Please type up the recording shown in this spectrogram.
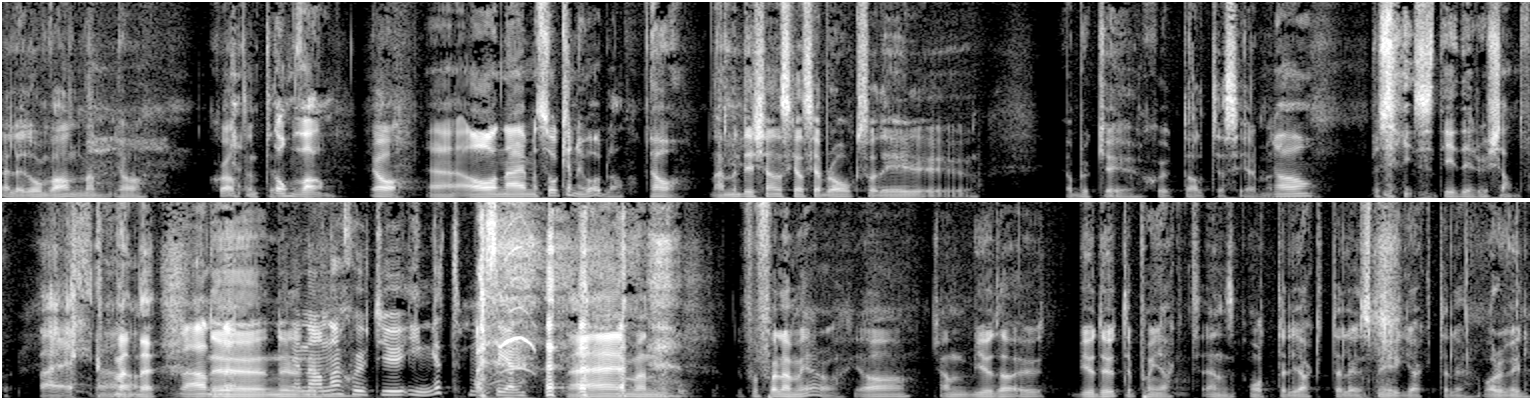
Eller de vann, men jag sköt inte. De vann. Ja, Eh, ja, nej men så kan det vara ibland. ja. Nej, men det känns ganska bra också. Det är, jag brukar ju skjuta allt jag ser. Men... Ja, precis. Det är det du är känd för. Nej, Ja. men, eh, Men, nu, nu, En nu, annan skjuter ju inget man ser. Nej, men du får följa med då. Jag kan bjuda ut, bjuda ut dig på en jakt, en åteljakt eller en smygjakt eller vad du vill.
